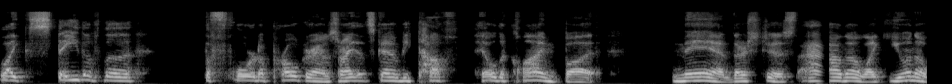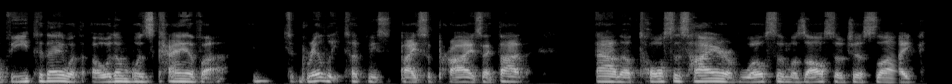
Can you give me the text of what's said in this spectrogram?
like state of the the Florida programs. Right, it's to be tough hill to climb, but man, there's just I don't know. Like UNLV today with Odom was kind of a really took me by surprise. I thought I don't know. Tulsa's hire of Wilson was also just like,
